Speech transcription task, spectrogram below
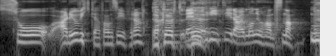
så er det jo viktig at han sier fra. Ja, klart, Men det- drit i Raymond Johansen, da.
